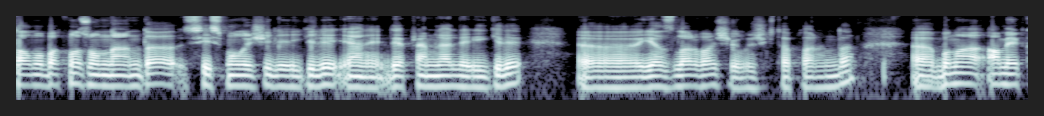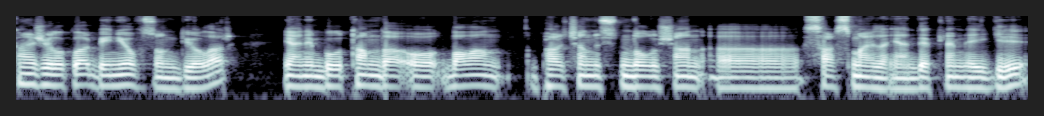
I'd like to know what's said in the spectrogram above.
Dalma batma zonlarında sismoloji ile ilgili yani depremlerle ilgili e, yazılar var jeoloji kitaplarında. E, buna Amerikan jeologlar Benioff zone diyorlar. Yani bu tam da o dalan parçanın üstünde oluşan e, sarsmayla yani depremle ilgili.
